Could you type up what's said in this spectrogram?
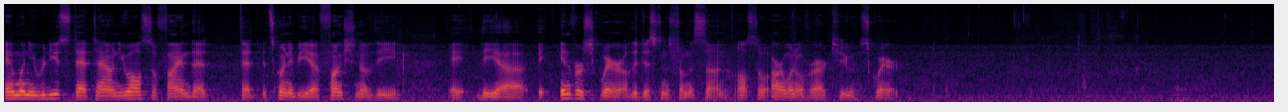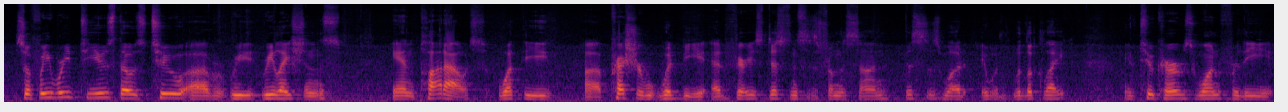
And when you reduce that down, you also find that, that it's going to be a function of the, a, the uh, inverse square of the distance from the sun, also r1 over r2 squared. So if we were to use those two uh, re- relations and plot out what the uh, pressure would be at various distances from the sun, this is what it would, would look like. We have two curves, one for the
